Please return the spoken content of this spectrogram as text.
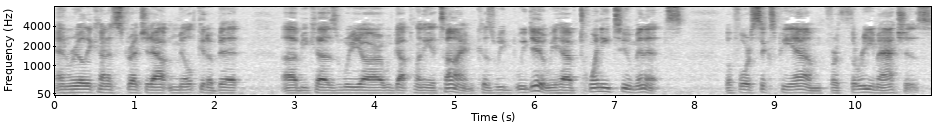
and really kind of stretch it out and milk it a bit uh, because we are we've got plenty of time because we we do we have 22 minutes before 6 p.m. for three matches,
